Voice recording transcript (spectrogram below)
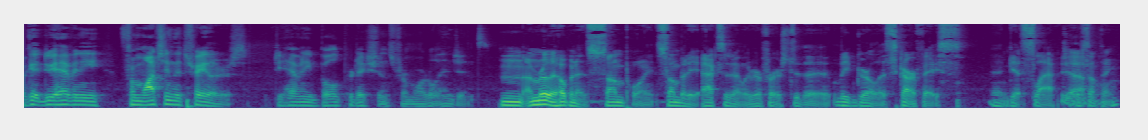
Okay, do you have any from watching the trailers? Do you have any bold predictions for Mortal Engines? Mm, I'm really hoping at some point somebody accidentally refers to the lead girl as Scarface and gets slapped Yeah. or something.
